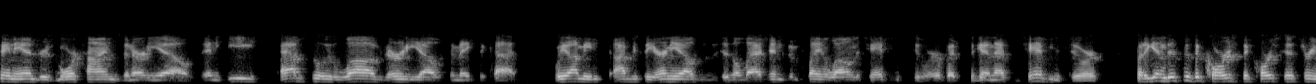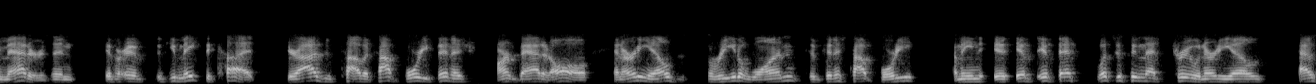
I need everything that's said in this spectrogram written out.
St. Andrews more times than Ernie Els, and he absolutely loved Ernie Els to make the cut. We, I mean, obviously Ernie Els is, a legend, been playing well in the Champions Tour, but again, that's the Champions Tour. But again, this is a course. The course history matters, and if if, if you make the cut, your odds of top a top 40 finish aren't bad at all. And Ernie Els is three to one to finish top 40. I mean, if if, if that's let's assume that's true, and Ernie Els has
